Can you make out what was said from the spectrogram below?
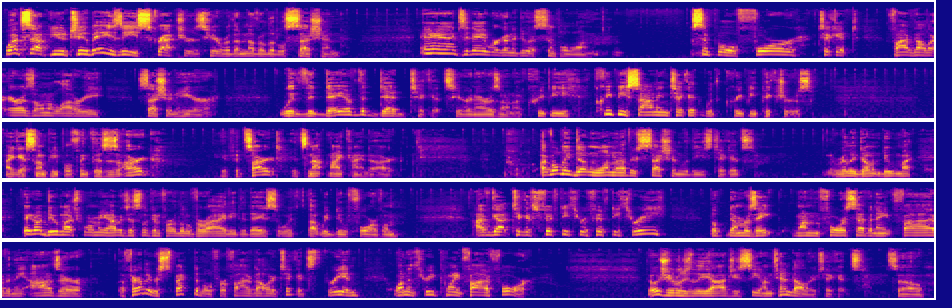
What's up, YouTube? AZ Scratchers here with another little session. And today we're going to do a simple one. Simple four-ticket, $5 Arizona lottery session here with the Day of the Dead tickets here in Arizona. Creepy, creepy sounding ticket with creepy pictures. I guess some people think this is art. If it's art, it's not my kind of art. I've only done one other session with these tickets really don't do much. They don't do much for me. I was just looking for a little variety today, so we thought we'd do four of them. I've got tickets 50 through 53, book numbers 814785, and the odds are a fairly respectable for $5 tickets, 3 and 1 and 3.54. Those are usually the odds you see on $10 tickets. So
